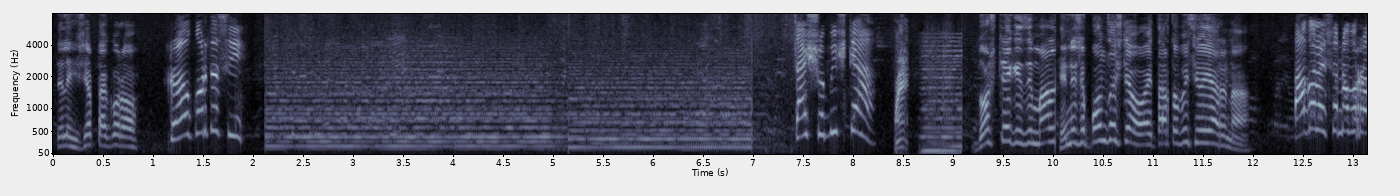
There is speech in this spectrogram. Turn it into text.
তাহলে হিসাবটা করো। রাও করতেছি। চারশো বিশ টাকা। দশ টাকা কেজি মাল এনে সে পঞ্চাশ টাকা হয় তার তো বেশি হয়ে আর না। পাগল হয়েছো না বড়?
